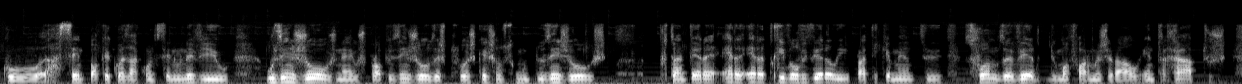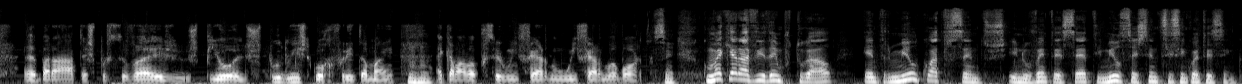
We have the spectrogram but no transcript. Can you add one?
com, há sempre qualquer coisa a acontecer no navio, os enjoos, né, os próprios enjoos, as pessoas queixam-se muito dos enjoos. Portanto, era, era, era terrível viver ali, praticamente, se formos a ver de uma forma geral, entre ratos, eh, baratas, percevejos, piolhos, tudo isto que eu referi também, uhum. acabava por ser um inferno, um inferno a bordo. Sim. Como é que era a vida em Portugal entre 1497 e 1655?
